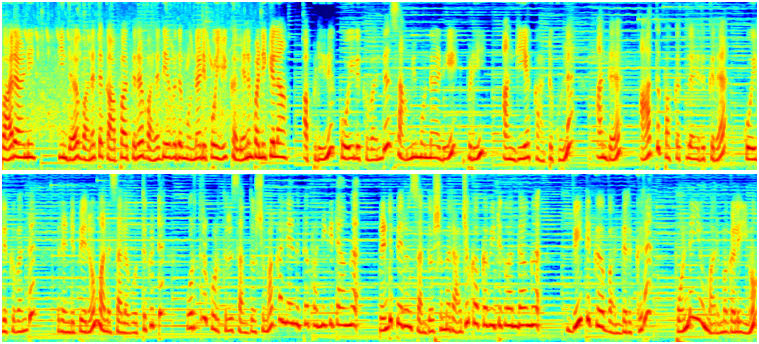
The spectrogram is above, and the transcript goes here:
வாராணி இந்த வனத்தை காப்பாத்துற வனதேவதை முன்னாடி போய் கல்யாணம் பண்ணிக்கலாம். அப்படின்னு கோயிலுக்கு வந்து சாமி முன்னாடி இப்படி அங்கேயே காட்டுக்குள்ள அந்த ஆத்து பக்கத்துல இருக்கிற கோயிலுக்கு வந்து ரெண்டு பேரும் மனசால ஒத்துக்கிட்டு ஒருத்தருக்கு ஒருத்தர் சந்தோஷமா கல்யாணத்தை பண்ணிக்கிட்டாங்க. ரெண்டு பேரும் சந்தோஷமா ராஜு காக்கா வீட்டுக்கு வந்தாங்க. வீட்டுக்கு வந்திருக்கிற பொண்ணையும் மருமகளையும்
